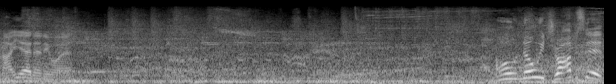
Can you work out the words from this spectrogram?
Not yet, anyway. Oh, no, he drops it!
